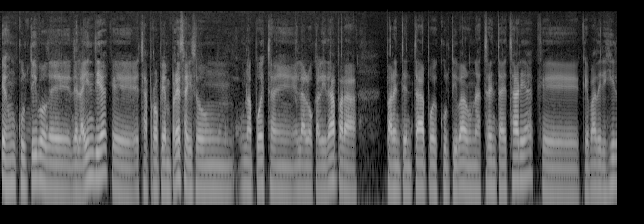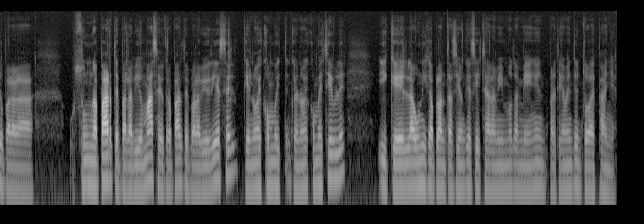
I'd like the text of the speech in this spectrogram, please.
Es un cultivo de, la India que esta propia empresa hizo una apuesta en, la localidad para, intentar pues, cultivar unas 30 hectáreas que, va dirigido para la, una parte para biomasa y otra parte para biodiesel, que no es, que no es comestible y que es la única plantación que existe ahora mismo también en, prácticamente en toda España.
